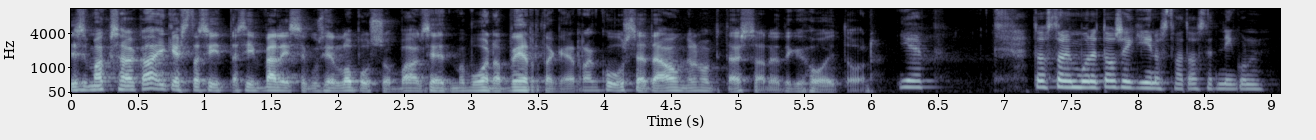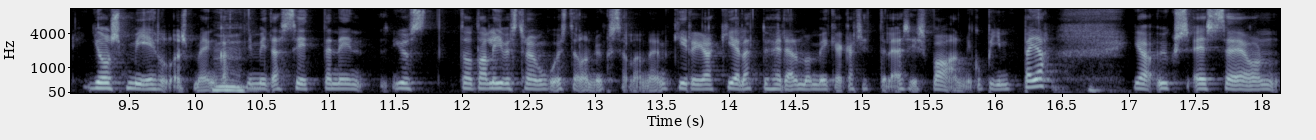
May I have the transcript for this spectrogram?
Ja se maksaa kaikesta siitä siinä välissä, kun siellä lopussa on vaan se, että mä vuodan verta kerran kuussa, ja tämä ongelma pitäisi saada jotenkin hoitoon. Jep. Tuosta oli muuten tosi kiinnostavaa tosta, että niin kun, jos miehillä olisi menkat, mm. niin mitä sitten, niin just tota, Liv Strömquistilla on yksi sellainen kirja, Kielletty hedelmä, mikä käsittelee siis vaan niin pimppejä. Ja yksi esse on,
